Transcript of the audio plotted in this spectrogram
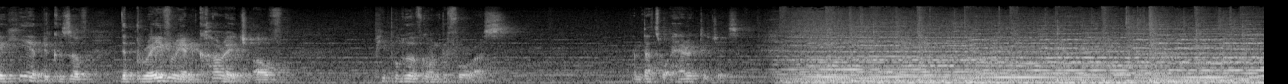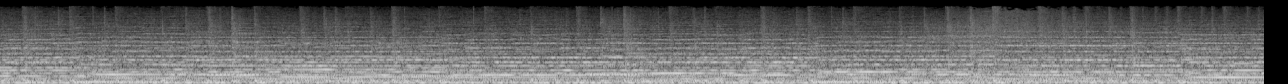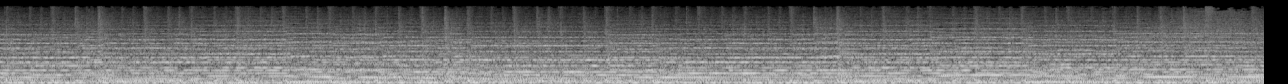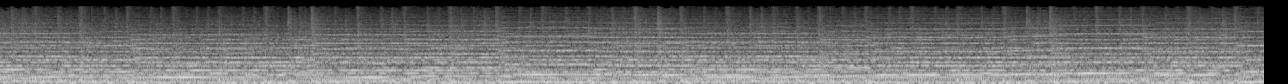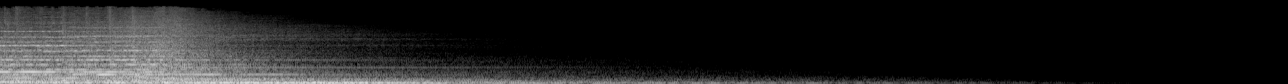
we're here because of the bravery and courage of people who have gone before us. And that's what heritage is.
